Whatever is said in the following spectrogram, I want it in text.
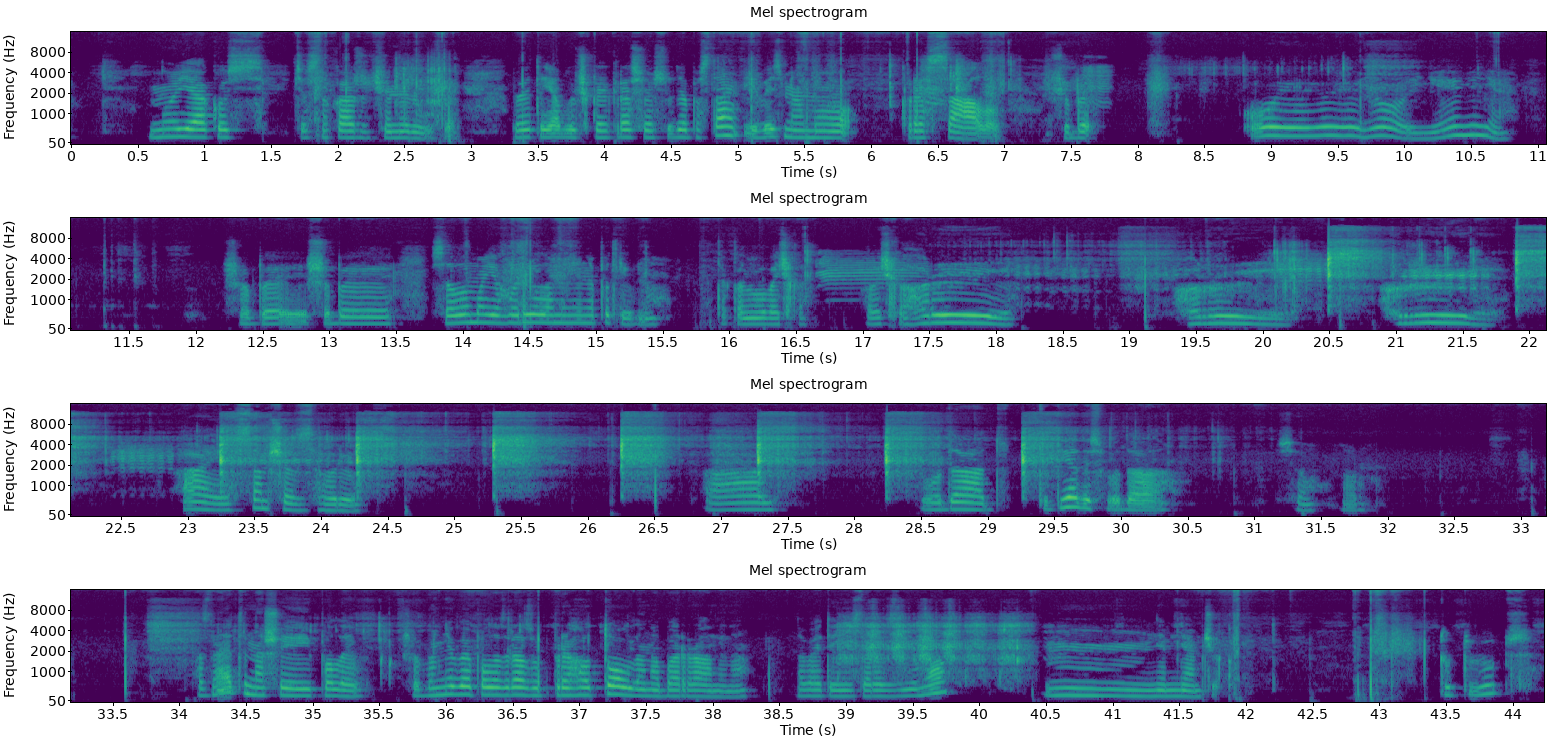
ну якось, чесно кажучи, не дуже. Давайте яблучко якраз сюди поставимо і візьмемо кресало, щоб. Ой-ой-ой-ой, ні-ні-ні. Щоб, щоб село моє горіло мені не потрібно. Так, а ну овечка. Овечка, гори. Гори. Гори. А, я сам сейчас згорю. Ай. Вода. Тут є десь вода. Все, норм. А знаєте, на що я її полив? Щоб мені випала зразу приготовлена баранина. Давайте її зараз з'їмо. Ммм, ням-нямчик. Тут, тут,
